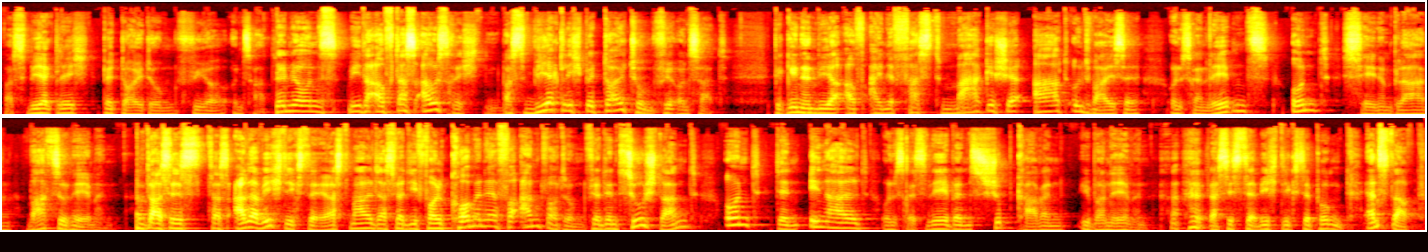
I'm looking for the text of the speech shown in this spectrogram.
was wirklich Bedeutung für uns hat. Wenn wir uns wieder auf das ausrichten, was wirklich Bedeutung für uns hat, beginnen wir auf eine fast magische Art und Weise unseren Lebens- und Szenenplan wahrzunehmen. Und das ist das Allerwichtigste erstmal, dass wir die vollkommene Verantwortung für den Zustand und den Inhalt unseres Lebens Schubkarren übernehmen. Das ist der wichtigste Punkt. Ernsthaft,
